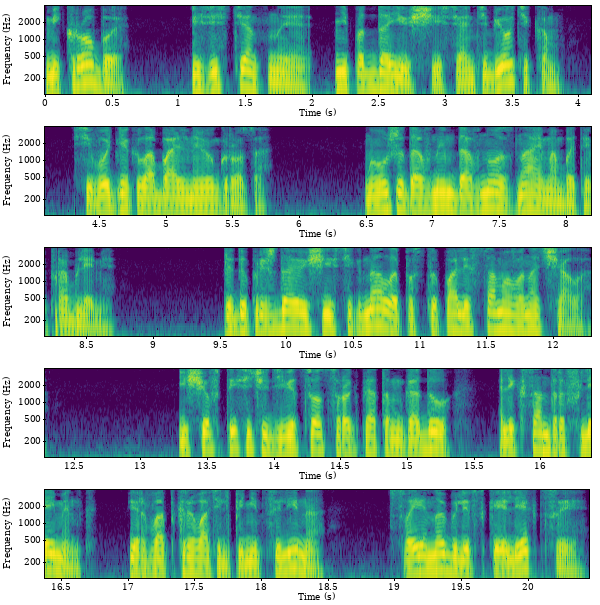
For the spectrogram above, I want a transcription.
микробы, резистентные, не поддающиеся антибиотикам, сегодня глобальная угроза. Мы уже давным-давно знаем об этой проблеме. Предупреждающие сигналы поступали с самого начала. Еще в 1945 году Александр Флеминг, первооткрыватель пенициллина, в своей Нобелевской лекции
